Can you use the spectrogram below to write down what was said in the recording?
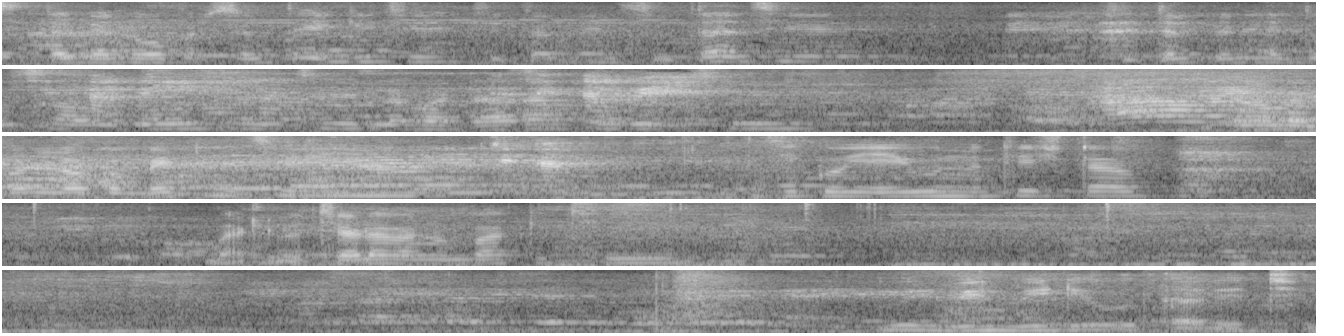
શીતલબેનનું ઓપરેશન થઈ ગયું છે. શીતલબેન સૂતા છે. શીતલબેનને દુખાવો બહુ થાય છે, એટલા માટે આરામ કરે છે. અમે પણ લોકો બેઠા છીએ અહીંયા. હજી કોઈ એવું નથી સ્ટાફ બાટલો ચડાવવાનું બાકી છે. બેન વીડિયો ઉતારે છે.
